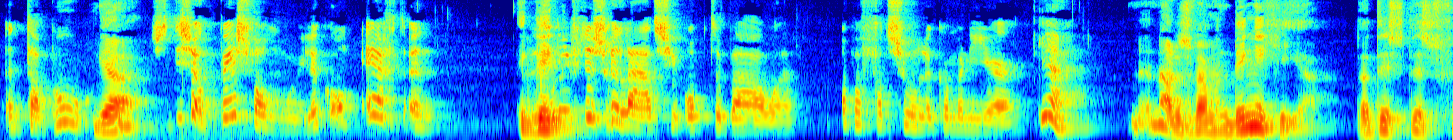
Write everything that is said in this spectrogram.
een taboe. Ja. Dus het is ook best wel moeilijk om echt een Ik denk, liefdesrelatie op te bouwen. Op een fatsoenlijke manier. Ja, nou, dat is wel een dingetje, ja. Dat is, dat is,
